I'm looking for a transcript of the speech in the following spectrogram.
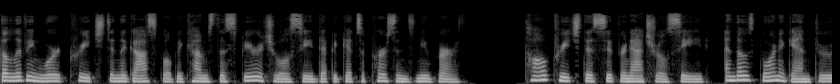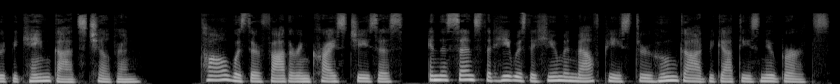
the living word preached in the gospel becomes the spiritual seed that begets a person's new birth. Paul preached this supernatural seed, and those born again through it became God's children. Paul was their father in Christ Jesus, in the sense that he was the human mouthpiece through whom God begot these new births.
